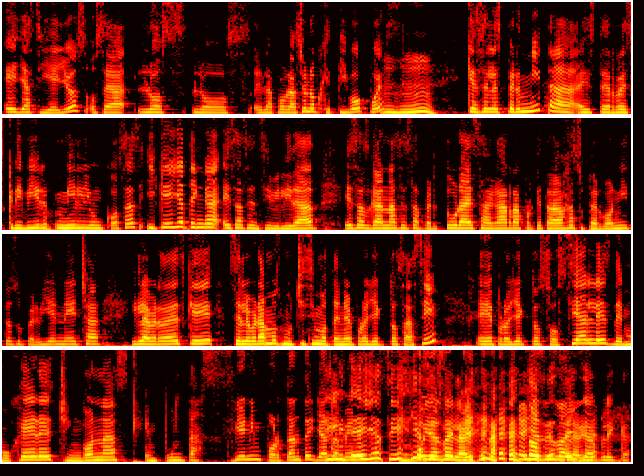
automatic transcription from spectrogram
ellas y ellos, o sea, los, los, eh, la población objetivo, pues, que se les permita este, reescribir mil y un cosas y que ella tenga esa sensibilidad, esas ganas, esa apertura, esa garra, porque trabaja súper bonito, súper bien hecha. Y la verdad es que celebramos muchísimo tener proyectos así, eh, proyectos sociales de mujeres chingonas en puntas. Bien importante, ya y también. ella sí, ella voy sí a es hacer- bailarina. ella es entonces se bailarina. aplica.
